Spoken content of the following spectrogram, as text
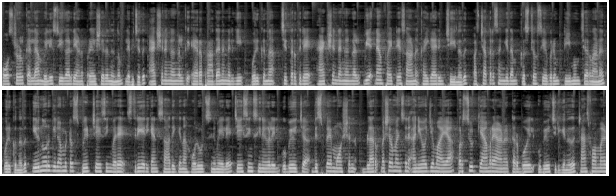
പോസ്റ്ററുകൾക്കെല്ലാം വലിയ സ്വീകാര്യതയാണ് പ്രേക്ഷകരിൽ നിന്നും ലഭിച്ചത്. ആക്ഷൻ രംഗങ്ങൾക്ക് ഏറെ പ്രാധാന്യം നൽകി ഒരുക്കുന്ന ചിത്രത്തിലെ ആക്ഷൻ രംഗങ്ങൾ വിയറ്റ്നാം ഫൈറ്റേഴ്സ് ആണ് കൈകാര്യം ചെയ്യുന്നത്. പശ്ചാത്തല സംഗീതം ക്രിസ്റ്റോ സേവറും ടീമും ചേർന്നാണ് ഒരുക്കുന്നത്. ഇരുന്നൂറ് കിലോമീറ്റർ സ്പീഡ് ചേസിംഗ് വരെ സ്ഥിരീകരിക്കാൻ സാധിക്കുന്ന ഹോളിവുഡ് സിനിമയിലെ ചേസിംഗ് സീനുകളിൽ ഉപയോഗിച്ച ഡിസ്പ്ലേ മോഷൻ ബ്ലർ മെഷർമെന്റ്സിന് അനുയോജ്യമായ പെർസ്യൂട്ട് ക്യാമറയാണ് ടെർബോയിൽ ഉപയോഗിച്ചിരിക്കുന്നത്. ട്രാൻസ്ഫോമേഴ്സ്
